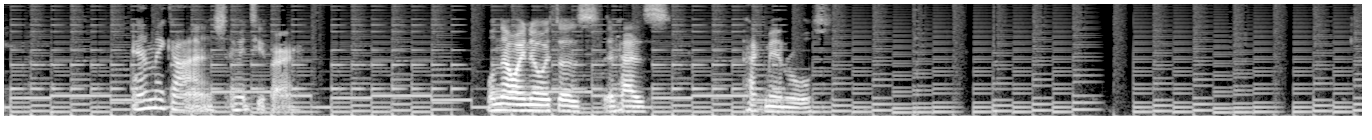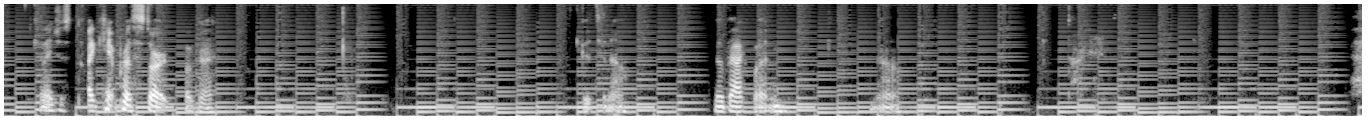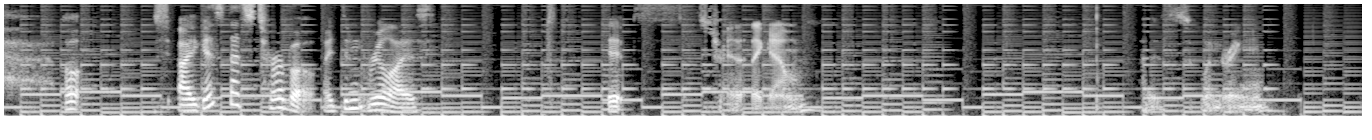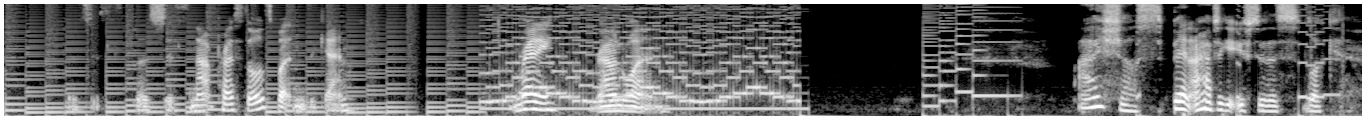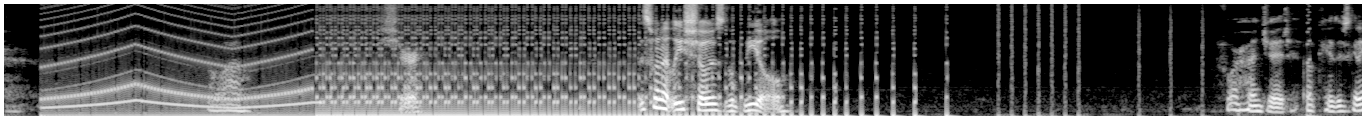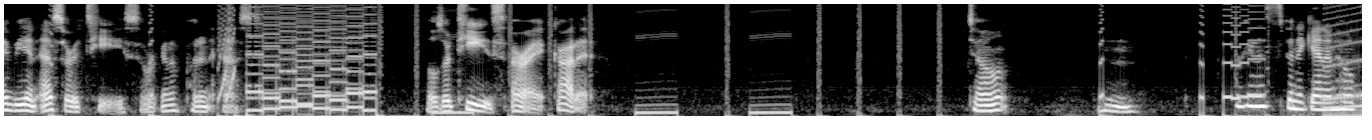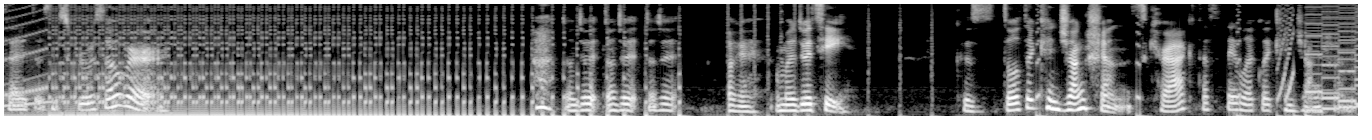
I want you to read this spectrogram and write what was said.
Oh my gosh, I went too far. Well, now I know it does. It has Pac-Man rules. Can I just... I can't press start. Okay. Good to know. No back button. No. Darn it. Oh, I guess that's turbo. I didn't realize. It's... Let's try that again. I was wondering... Let's just, let's just not press those buttons again. I'm ready. Round one. I shall spin. I have to get used to this look. Oh, wow. Sure. This one at least shows the wheel. 400. Okay, there's going to be an S or a T, so we're going to put an S. Those are T's. Alright, got it. Don't. Hmm. We're going to spin again and hope that it doesn't screw us over. don't do it, don't do it, don't do it. Okay, I'm going to do a T. Because those are conjunctions, correct? That's what they look like conjunctions.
